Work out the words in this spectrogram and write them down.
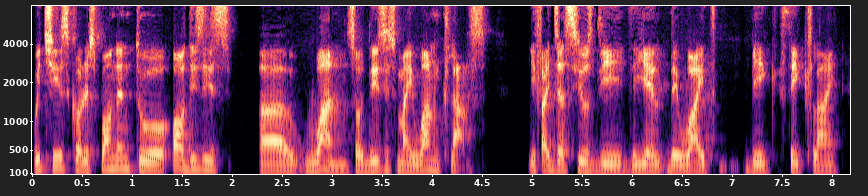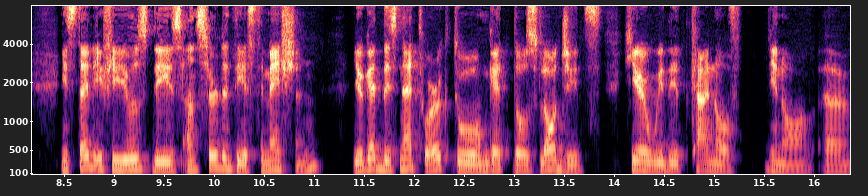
Which is correspondent to oh this is uh, one so this is my one class. If i just use the the, the white big thick line. Instead if you use this uncertainty estimation you get this network to get those logits here with it kind of you know uh,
